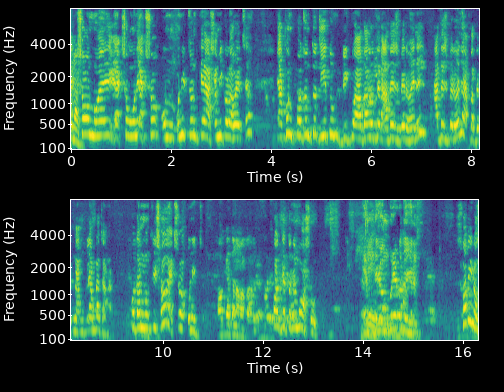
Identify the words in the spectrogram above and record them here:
একশো নয় একশো একশো উনিশ জনকে আসামি করা হয়েছে। এখন পর্যন্ত যেহেতু বিজ্ঞ আদালতের আদেশ বের হয় নাই আদেশ বের হলে আপনাদের নামগুলো আমরা জানাব। প্রধানমন্ত্রী সহ একশো উনিশ জন। অজ্ঞাতনামা অসংখ্য। রংপুরে কতজন আছে? সবই রং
